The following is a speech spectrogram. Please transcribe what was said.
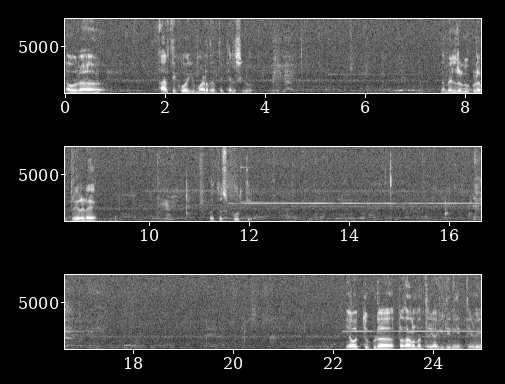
ಅವರ ಆರ್ಥಿಕವಾಗಿ ಮಾಡದಂಥ ಕೆಲಸಗಳು ನಮ್ಮೆಲ್ಲರಿಗೂ ಕೂಡ ಪ್ರೇರಣೆ ಮತ್ತು ಸ್ಫೂರ್ತಿ. ಯಾವತ್ತೂ ಕೂಡ ಪ್ರಧಾನಮಂತ್ರಿಯಾಗಿದ್ದೀನಿ ಅಂತೇಳಿ.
